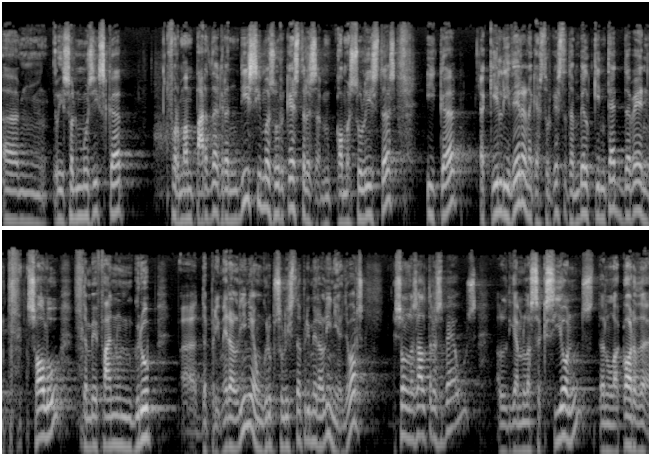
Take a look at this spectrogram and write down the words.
eh, són músics que formen part de grandíssimes orquestres com a solistes i que aquí lideren aquesta orquestra, també el quintet de vent solo, també fan un grup eh, de primera línia, un grup solista de primera línia. Llavors, són les altres veus, el, diguem, les seccions en la corda,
